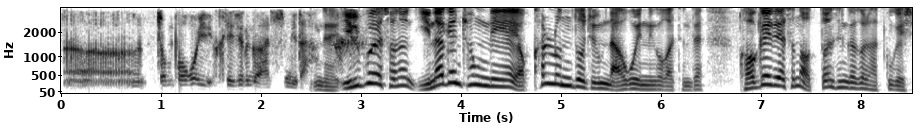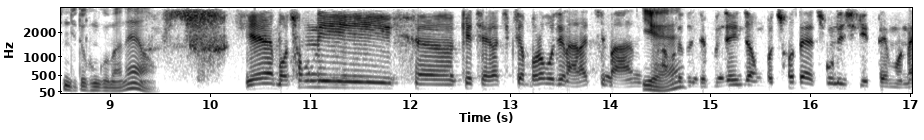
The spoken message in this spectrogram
어, 좀 보고 계시는 것 같습니다. 네, 일부에서는 이낙연 총리의 역할론도 지금 나오고 있는 것 같은데 거기에 대해서는 어떤 생각을 갖고 계신지도 궁금하네요. 예, 뭐 총리께 제가 직접 물어보진 않았지만 예. 아무래도 이제 문재인 정부 초대 총리시기 때문에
